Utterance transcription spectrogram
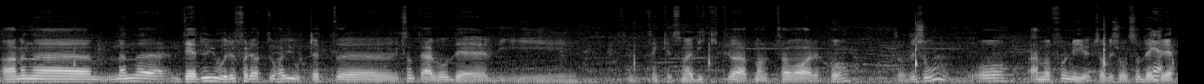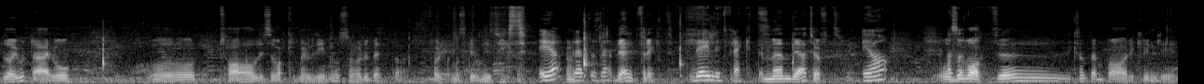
Nei, men, eh, men eh, det du gjorde, fordi at du har gjort et eh, sant, Det er jo det vi tenker som er viktig, da, at man tar vare på tradisjon og er med å fornye tradisjon. Så det Ja. grepet du har gjort, er jo å ta alle disse vakre melodiene, og så har du bedt folk om å skrive nye tekster. Ja, rett og slett. Det er litt frekt, Det er litt frekt. men det er tøft. Ja. Og Altså- du valgte ikke sant, Det er bare kvinnelige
